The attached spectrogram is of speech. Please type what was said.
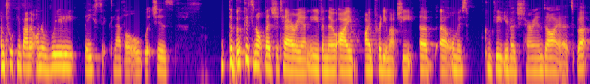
I'm talking about it on a really basic level, which is the book is not vegetarian, even though I I pretty much eat a, a almost completely vegetarian diet. But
